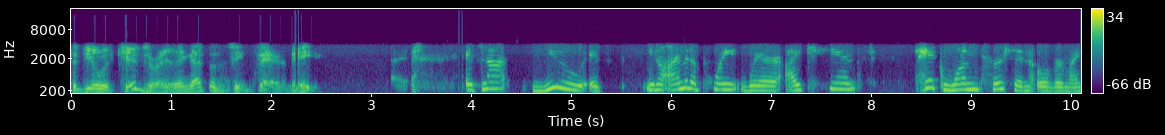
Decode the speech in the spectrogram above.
to deal with kids or anything. That doesn't seem fair to me. It's not you. It's you know, I'm at a point where I can't pick one person over my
